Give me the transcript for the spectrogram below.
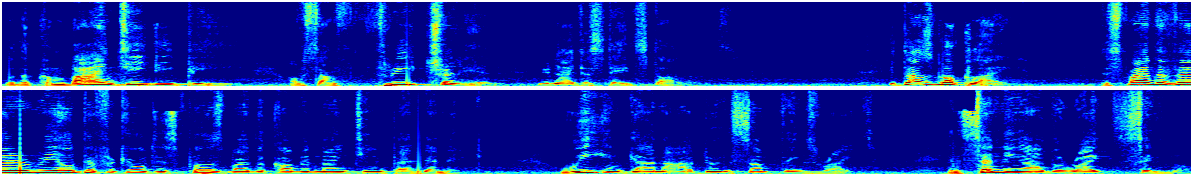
with a combined GDP of some 3 trillion United States dollars. It does look like, despite the very real difficulties posed by the COVID-19 pandemic, we in Ghana are doing some things right and sending out the right signals.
